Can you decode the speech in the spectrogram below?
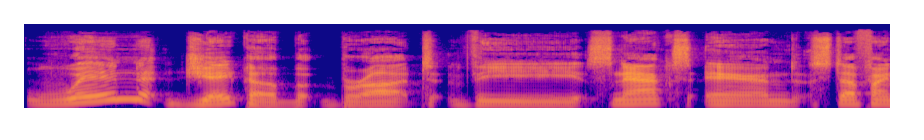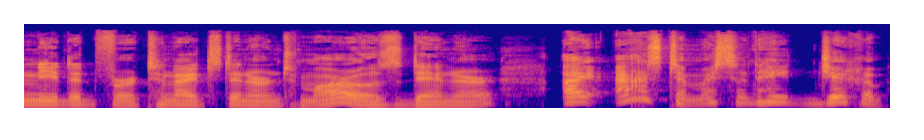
when Jacob brought the snacks and stuff I needed for tonight's dinner and tomorrow's dinner, I asked him, I said, Hey, Jacob,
